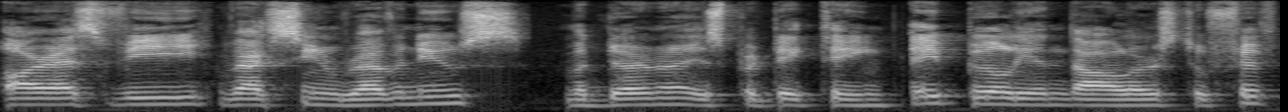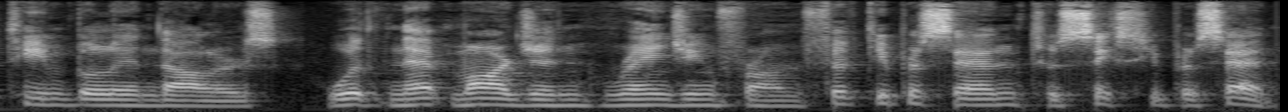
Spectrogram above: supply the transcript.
RSV vaccine revenues, Moderna is predicting $8 billion to $15 billion, with net margin ranging from 50% to 60%.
